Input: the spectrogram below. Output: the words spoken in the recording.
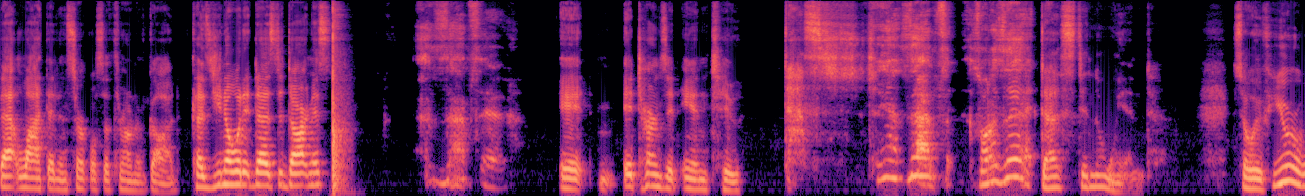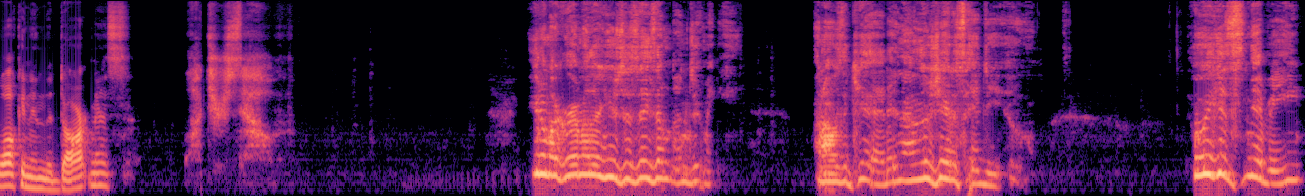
That light that encircles the throne of God. Because you know what it does to darkness? Zaps it. It it turns it into dust. Yeah, zaps it. That's what I dust in the wind. So if you're walking in the darkness, watch yourself. You know, my grandmother used to say something to me when I was a kid, and I know she had to say it to you. When we get snippy,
